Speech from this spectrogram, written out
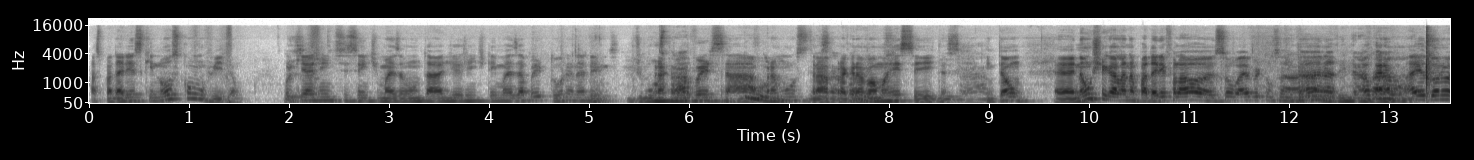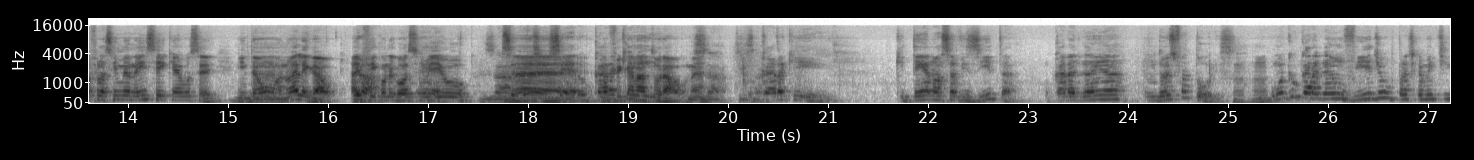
As padarias que nos convidam, porque a gente se sente mais à vontade e a gente tem mais abertura, né, Denis? De Para mostrar conversar, tudo. para mostrar, para gravar uma receita. Exato. Então, é, não chegar lá na padaria e falar, ó, eu sou o Everton Santana. Ah, aí, o cara- aí o dono vai falar assim, meu, nem sei quem é você. Então, Não. não, é legal. Aí E, fica um negócio é, meio... Exato. Você bem né, sincero, o cara não fica que- natural, né? Exato, O exato. cara que, que tem a nossa visita, o cara ganha em dois fatores. Uhum. Uma que o cara ganha um vídeo praticamente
